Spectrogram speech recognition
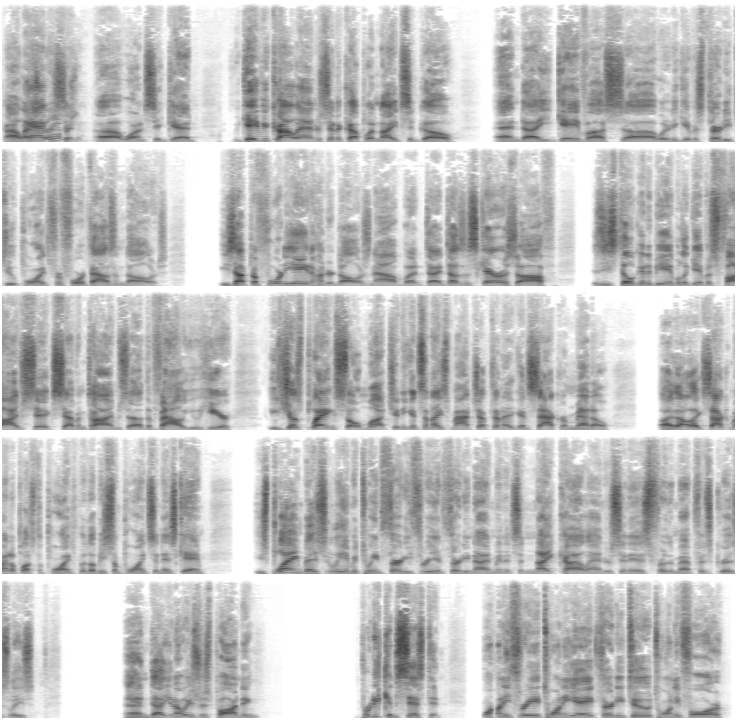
Kyle Mr. Anderson, Uh, once again. We gave you Kyle Anderson a couple of nights ago, and uh, he gave us, uh, what did he give us? 32 points for $4,000. He's up to $4,800 now, but uh, it doesn't scare us off because he's still going to be able to give us five, six, seven times uh, the value here. He's just playing so much, and he gets a nice matchup tonight against Sacramento. I like Sacramento plus the points, but there'll be some points in this game. He's playing basically in between 33 and 39 minutes a night, Kyle Anderson is for the Memphis Grizzlies. And, uh, you know, he's responding pretty consistent 23, 28, 32, 24.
